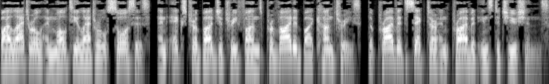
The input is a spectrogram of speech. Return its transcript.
bilateral and multilateral sources, and extra budgetary funds provided by countries, the private sector and private institutions.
